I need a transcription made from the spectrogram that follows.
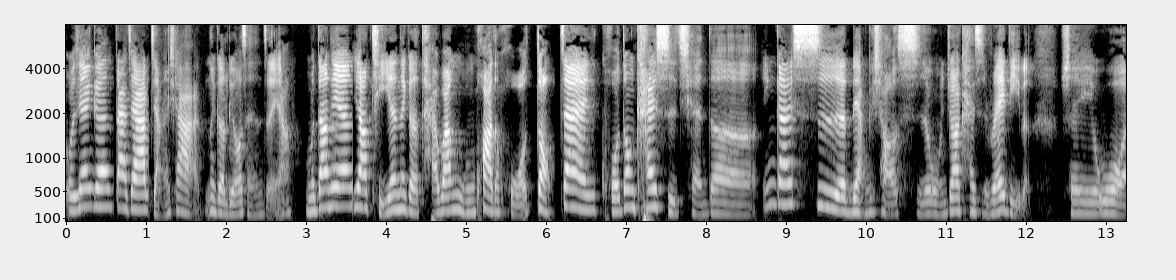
我先跟大家讲一下那个流程是怎样。我们当天要体验那个台湾文化的活动，在活动开始前的应该是两个小时，我们就要开始 ready 了。所以我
